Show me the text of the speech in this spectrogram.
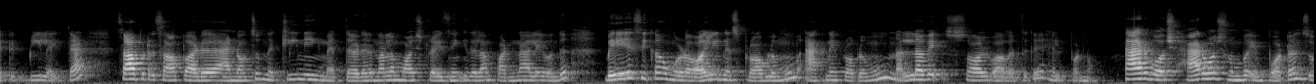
let it be like that சாப்பிட்ற சாப்பாடு அண்ட் ஆல்சோ இந்த க்ளீனிங் மெத்தடு நல்ல மாய்ஸ்சரைசிங் இதெல்லாம் பண்ணாலே வந்து பேசிக்காக உங்களோட ஆயிலினஸ் ப்ராப்ளமும் ஆக்னே ப்ராப்ளமும் நல்லாவே சால்வ் ஆகிறதுக்கு ஹெல்ப் பண்ணும். ஹேர் வாஷ் ஹேர் வாஷ் ரொம்ப இம்பார்ட்டன்ட் ஸோ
